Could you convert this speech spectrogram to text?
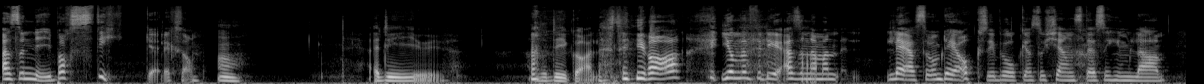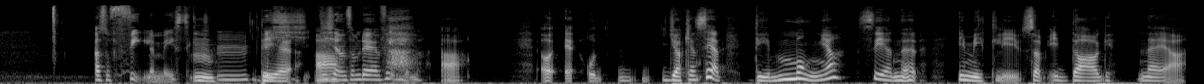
Alltså ni bara sticker liksom. Mm. Det är ju, alltså det är galet. Ja, ja men för det, alltså när man läser om det också i boken så känns det så himla, alltså filmiskt. Mm. Det, Det, det ja. känns som det är en film. Ja. Och, eh, och jag kan säga att det är många scener i mitt liv som idag när jag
